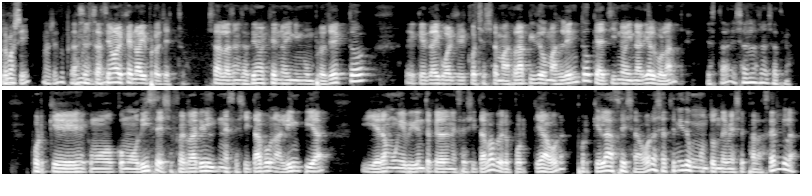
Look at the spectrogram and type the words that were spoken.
Algo así, no sé. La sensación es que no hay proyecto. O sea, la sensación es que no hay ningún proyecto, eh, que da igual que el coche sea más rápido o más lento, que allí no hay nadie al volante. Ya está, esa es la sensación. Porque, como, como dices, Ferrari necesitaba una limpia y era muy evidente que la necesitaba, pero ¿por qué ahora? ¿Por qué la haces ahora? Si has tenido un montón de meses para hacerla.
